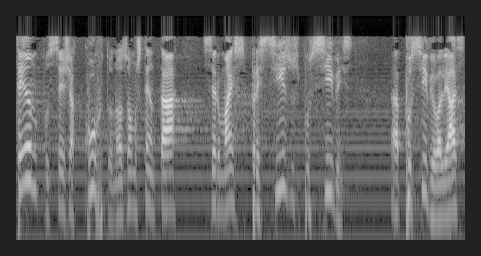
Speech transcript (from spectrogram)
tempo seja curto, nós vamos tentar ser o mais precisos possíveis, uh, possível, aliás,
